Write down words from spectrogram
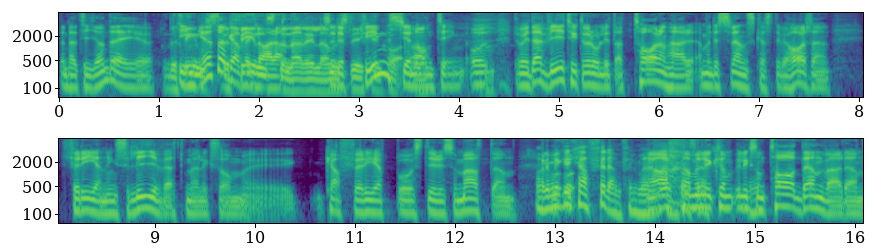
den här tionde är ju Det ingen finns- som det kan finns förklara. den där lilla så det finns kvar, ju ja. någonting. Och det var ju där vi tyckte det var roligt att ta den här, ja, men det svenskaste vi har, så här, föreningslivet med liksom, eh, kafferep och styrelsemöten. Ja, det mycket Och- kaffe i den filmen. Ja, ja, men liksom, liksom ta den världen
